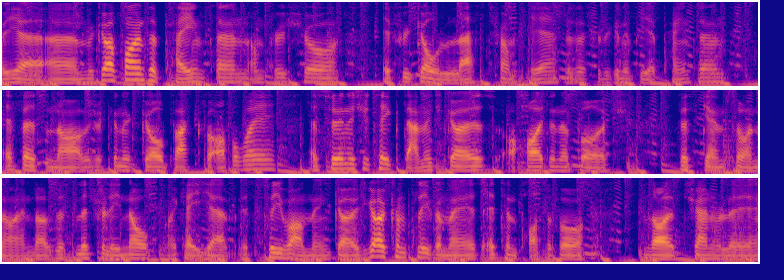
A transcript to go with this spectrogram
yeah, um, we gotta find a painting, I'm pretty sure. If we go left from here, there's actually to be a painting. If there's not, we're just to go back the other way. As soon as you take damage, guys, hide in a bush. This game's so annoying. There's literally no... Okay, yeah, it's see what I mean, guys. You gotta complete the maze. It's impossible. Like, generally.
